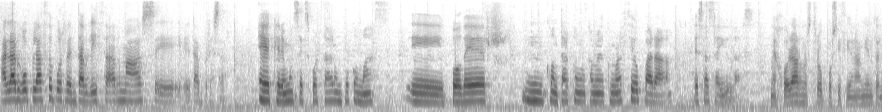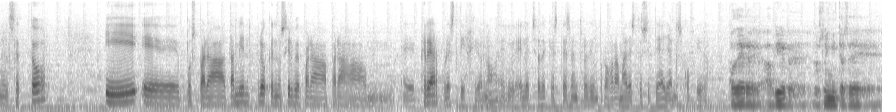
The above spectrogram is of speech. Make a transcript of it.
a largo plazo pues rentabilizar más eh, la empresa. Eh, queremos exportar un poco más y poder mm, contar con el Cámara de Comercio para esas ayudas. Mejorar nuestro posicionamiento en el sector y eh, pues para, también creo que nos sirve para, eh, crear prestigio, ¿no? el, hecho de que estés dentro de un programa de estos y te hayan escogido. Poder eh, abrir los límites de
